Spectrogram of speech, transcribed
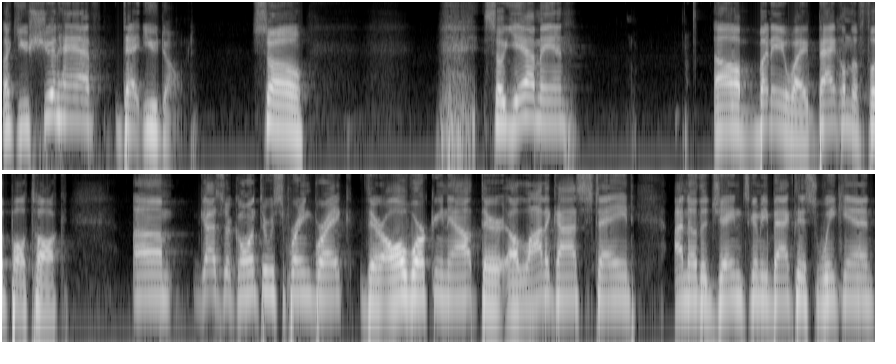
Like you should have that you don't. So so yeah, man. Uh, but anyway, back on the football talk. Um, guys are going through spring break. They're all working out. There a lot of guys stayed. I know that Jayden's gonna be back this weekend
